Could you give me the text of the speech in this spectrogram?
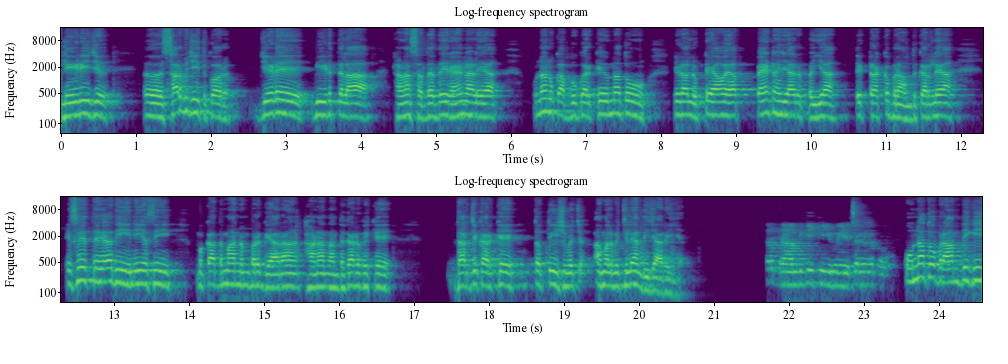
ਲੇਡੀਜ਼ ਅ, ਸਰਬਜੀਤ ਕੌਰ ਜਿਹੜੇ ਬੀੜ ਤਲਾ ਥਾਣਾ ਸਦਰ ਦੇ ਰਹਿਣ ਵਾਲੇ ਆ ਉਹਨਾਂ ਨੂੰ ਕਾਬੂ ਕਰਕੇ ਉਹਨਾਂ ਤੋਂ ਜਿਹੜਾ ਲੁੱਟਿਆ ਹੋਇਆ 65000 ਰੁਪਈਆ ਤੇ ਟਰੱਕ ਬਰਾਮਦ ਕਰ ਲਿਆ। ਇਸੇ ਤੇ ਅਧੀਨ ਹੀ ਅਸੀਂ ਮੁਕੱਦਮਾ ਨੰਬਰ 11 ਥਾਣਾ ਆਨੰਦਗੜ੍ਹ ਵਿਖੇ ਦਰਜ ਕਰਕੇ ਤਫਤੀਸ਼ ਵਿੱਚ ਅਮਲ ਵਿੱਚ ਲਿਆਂਦੀ ਜਾ ਰਹੀ ਹੈ। ਸਰ ਬਰਾਮਦਗੀ ਕੀ ਹੋਈ ਹੈ ਸਰ ਉਹਨਾਂ ਤੋਂ ਬਰਾਮਦਗੀ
